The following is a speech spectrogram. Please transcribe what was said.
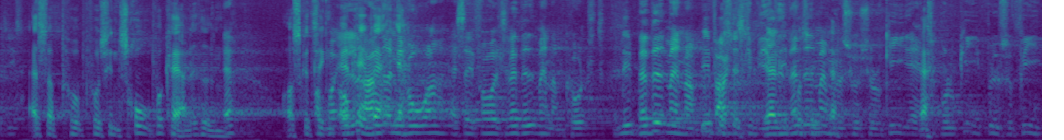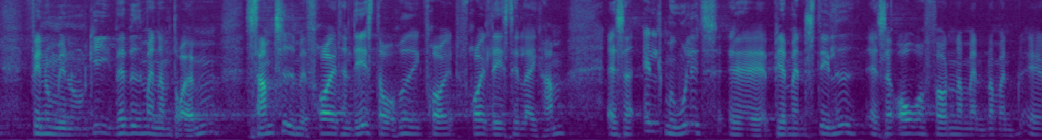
præcis. altså på, på sin tro på kærligheden. Ja. Og skal Og tænke, på alle okay, andre hvad, ja, niveauer, altså i forhold til, hvad ved man om kunst? Lige- hvad ved man om den faktiske. Ja, virkelighed? lige hvad ved man præcis, om ja. sociologi, antropologi, filosofi, fænomenologi? Hvad ved man om drømmen? Samtidig med Freud, han læste overhovedet ikke Freud, Freud læste heller ikke ham. Altså alt muligt øh, bliver man stillet altså, over for, når man, når man øh,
